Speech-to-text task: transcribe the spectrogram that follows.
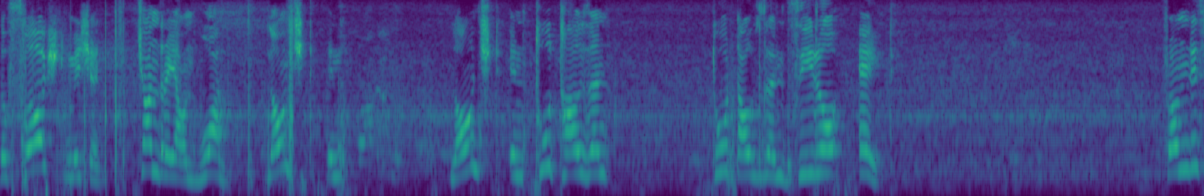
the first mission, Chandrayaan 1, launched in launched in 2000 2008. From this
